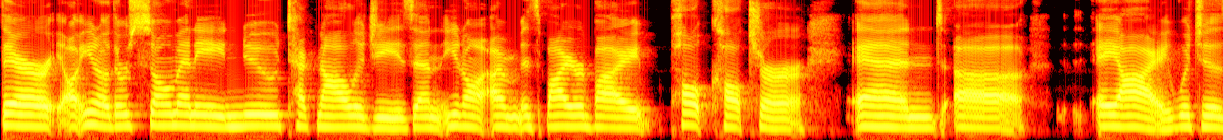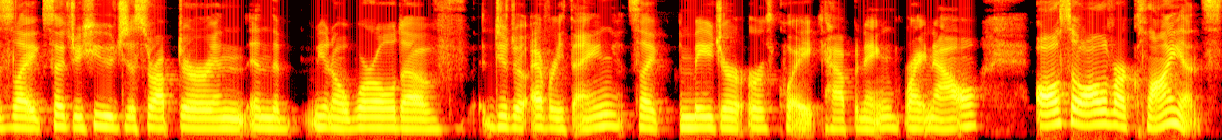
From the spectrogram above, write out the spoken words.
there uh, you know there's so many new technologies and you know i'm inspired by pulp culture and uh, ai which is like such a huge disruptor in in the you know world of digital everything. It's like a major earthquake happening right now. Also all of our clients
